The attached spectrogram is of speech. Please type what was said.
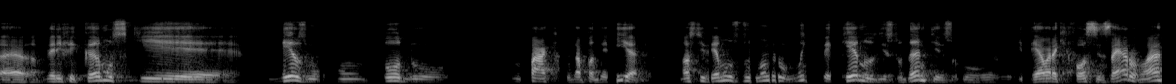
é, verificamos que mesmo com todo o impacto da pandemia, nós tivemos um número muito pequeno de estudantes, o ideal era que fosse zero, não é?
